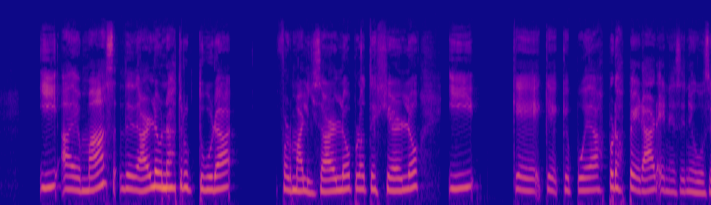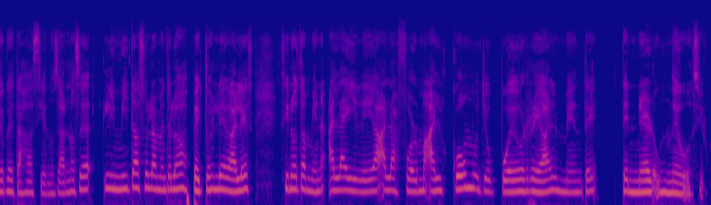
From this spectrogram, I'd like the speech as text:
y además de darle una estructura, formalizarlo, protegerlo y que, puedas prosperar en ese negocio que estás haciendo. O sea, no se limita solamente a los aspectos legales, sino también a la idea, a la forma, al cómo yo puedo realmente tener un negocio.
